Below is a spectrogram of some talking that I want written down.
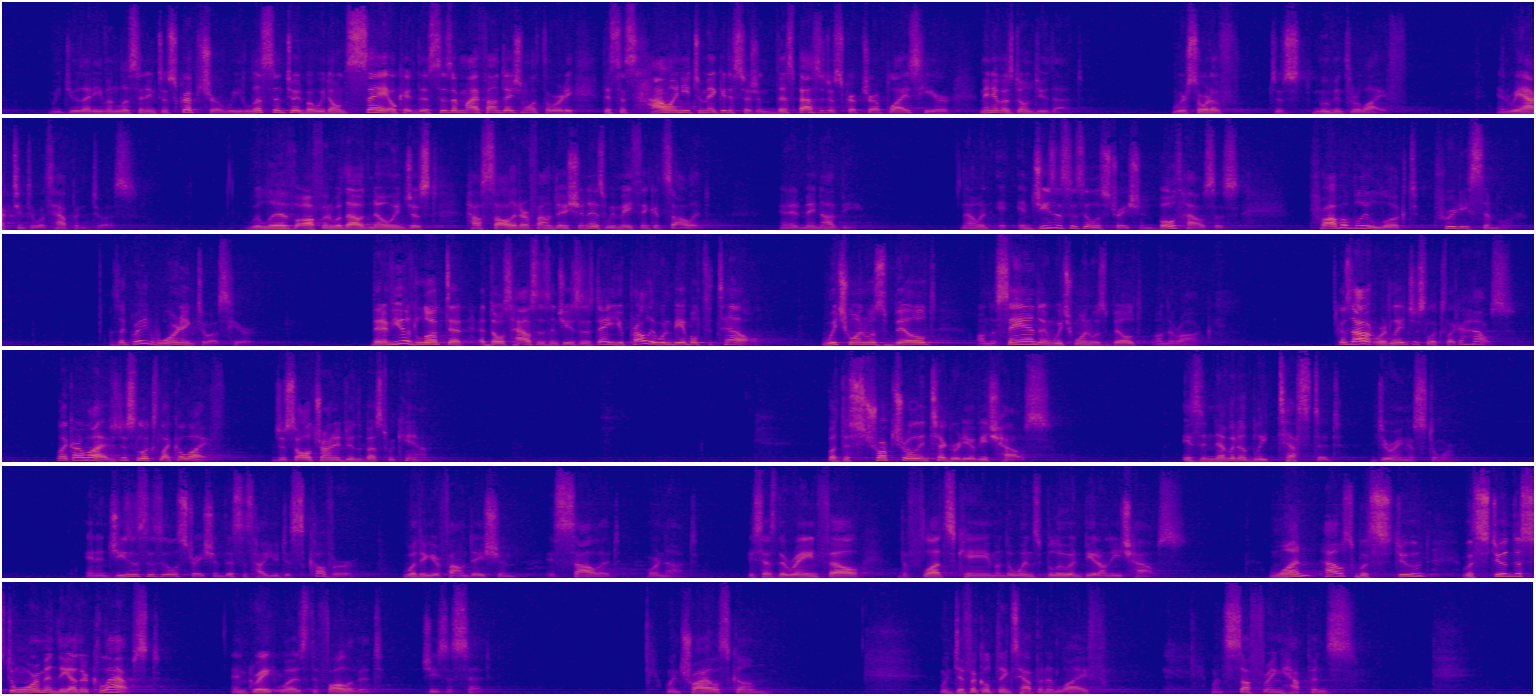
We do that even listening to Scripture. We listen to it, but we don't say, okay, this is my foundational authority. This is how I need to make a decision. This passage of Scripture applies here. Many of us don't do that. We're sort of just moving through life and reacting to what's happened to us. We live often without knowing just how solid our foundation is. We may think it's solid, and it may not be. Now, in, in Jesus' illustration, both houses probably looked pretty similar. There's a great warning to us here that if you had looked at, at those houses in Jesus' day, you probably wouldn't be able to tell which one was built on the sand and which one was built on the rock. Because outwardly, it just looks like a house. Like our lives, it just looks like a life. We're just all trying to do the best we can. But the structural integrity of each house is inevitably tested during a storm. And in Jesus' illustration, this is how you discover whether your foundation is solid or not. He says, The rain fell, the floods came, and the winds blew and beat on each house. One house withstood, withstood the storm, and the other collapsed. And great was the fall of it, Jesus said. When trials come, when difficult things happen in life, when suffering happens,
